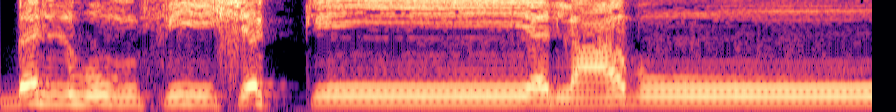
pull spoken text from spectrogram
بل هم في شك يلعبون.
